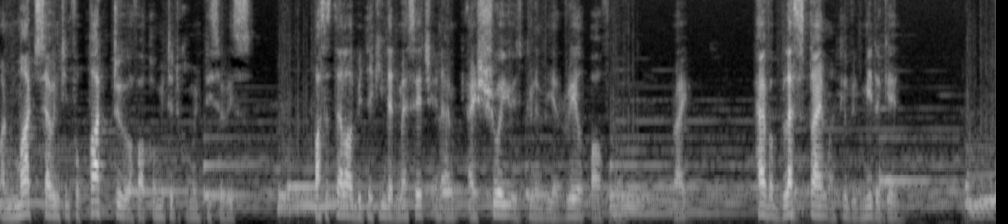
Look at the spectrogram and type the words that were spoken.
on March 17 for part two of our Committed to Community series. Pastor Stella will be taking that message, and I'm, I assure you it's going to be a real powerful one, right? Have a blessed time until we meet again.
